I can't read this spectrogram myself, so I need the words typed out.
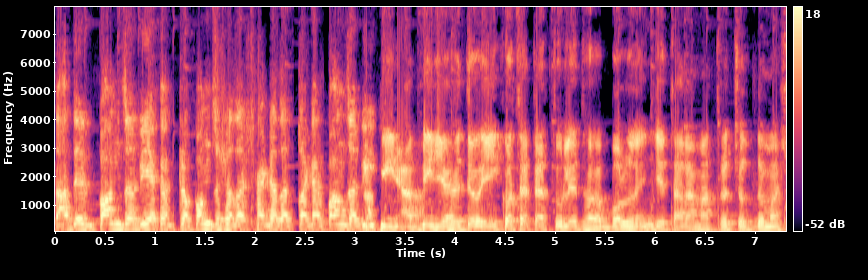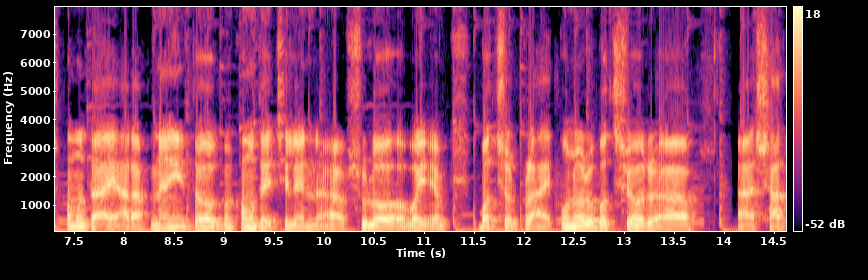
তাদের পাঞ্জাবি এক একটা পঞ্চাশ হাজার ষাট হাজার টাকার পাঞ্জাবি। আপনি যেহেতু এই কথাটা তুলে বললেন যে তারা মাত্র চোদ্দ মাস ক্ষমতায় আর আপনি তো ক্ষমতায় ছিলেন ষোলো বৎসর প্রায় পনেরো আহ, আহ, সাত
